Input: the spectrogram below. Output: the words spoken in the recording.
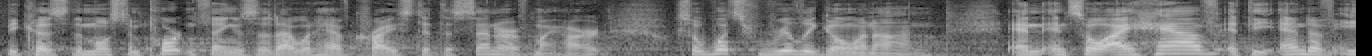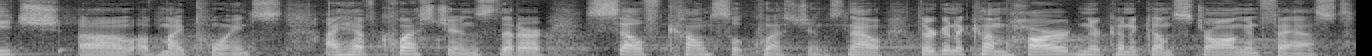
Because the most important thing is that I would have Christ at the center of my heart. So, what's really going on? And, and so, I have at the end of each uh, of my points, I have questions that are self counsel questions. Now, they're going to come hard and they're going to come strong and fast.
